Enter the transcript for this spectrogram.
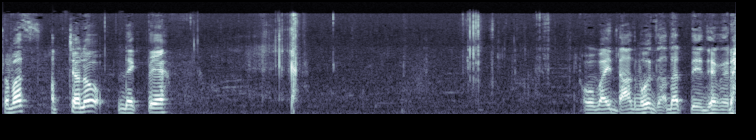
तो बस, अब चलो, देखते हैं। ओ भाई, दांत बहुत ज़्यादा तेज है मेरा।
